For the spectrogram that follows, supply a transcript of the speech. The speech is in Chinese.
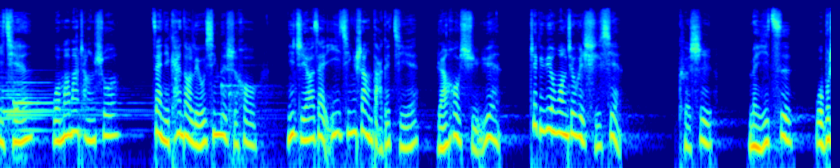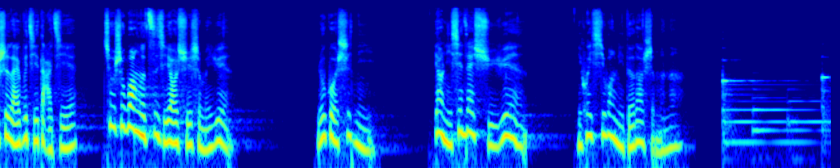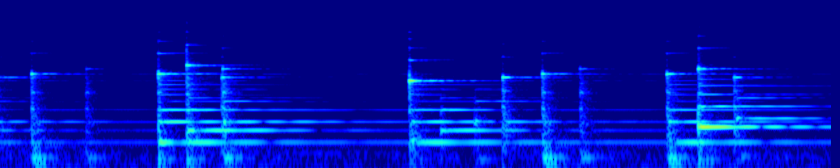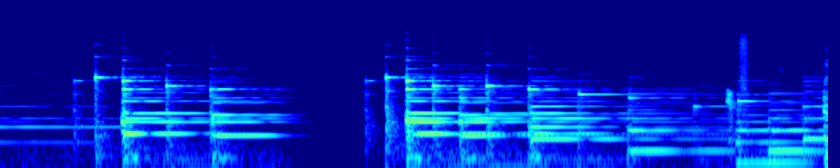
以前我妈妈常说，在你看到流星的时候，你只要在衣襟上打个结，然后许愿，这个愿望就会实现。可是每一次，我不是来不及打结，就是忘了自己要许什么愿。如果是你，要你现在许愿，你会希望你得到什么呢？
